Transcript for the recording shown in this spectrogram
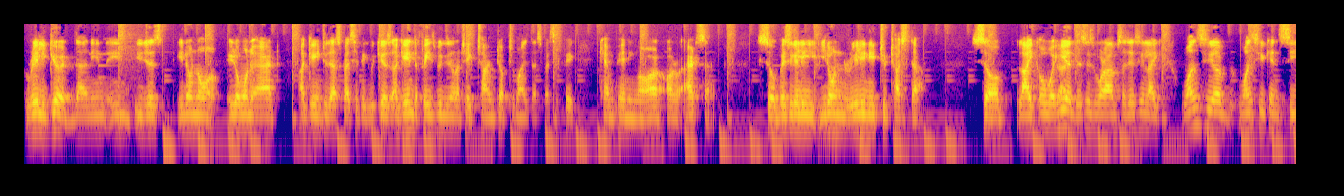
really good. Then in, in you just you don't know you don't want to add again to that specific because again the Facebook is gonna take time to optimize that specific campaigning or or ad set. So basically, you don't really need to touch that so like over here this is what i'm suggesting like once you're once you can see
